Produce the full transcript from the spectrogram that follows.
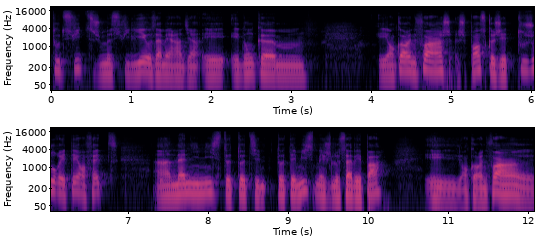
tout de suite, je me suis lié aux Amérindiens. Et, donc, euh, et encore une fois, hein, je, pense que j'ai toujours été en fait un animiste totémiste, mais je ne le savais pas. Et encore une fois, hein, euh,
